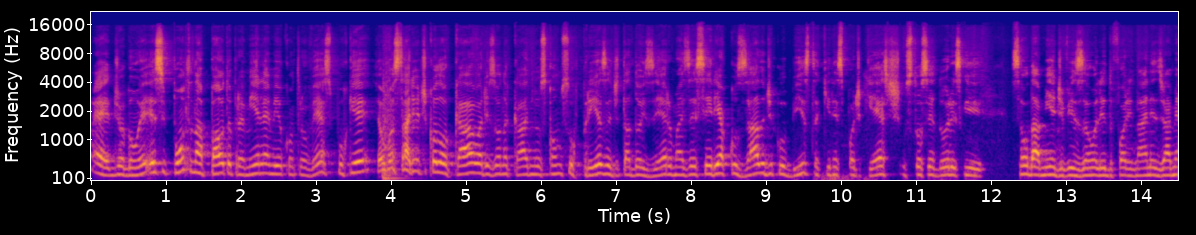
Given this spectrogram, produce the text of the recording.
É, Diogão, esse ponto na pauta para mim ele é meio controverso, porque eu gostaria de colocar o Arizona Cardinals como surpresa de estar tá 2-0, mas aí seria acusado de clubista aqui nesse podcast. Os torcedores que são da minha divisão ali do 49ers já me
